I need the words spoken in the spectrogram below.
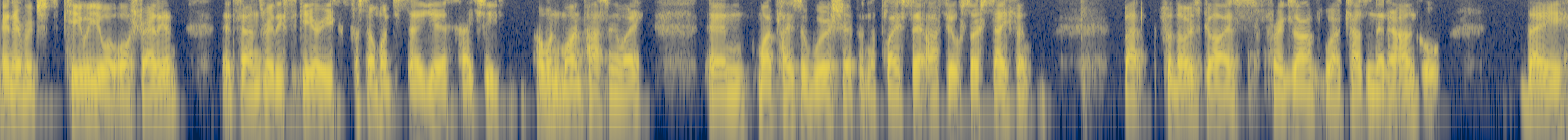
an average Kiwi or Australian. It sounds really scary for someone to say, Yeah, actually, I wouldn't mind passing away in my place of worship and the place that I feel so safe in. But for those guys, for example, our cousin and our uncle, they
